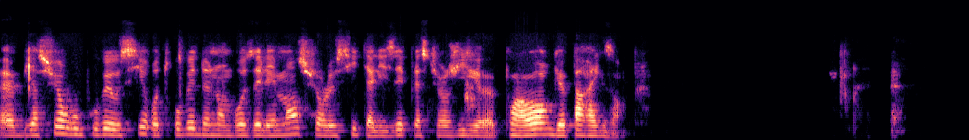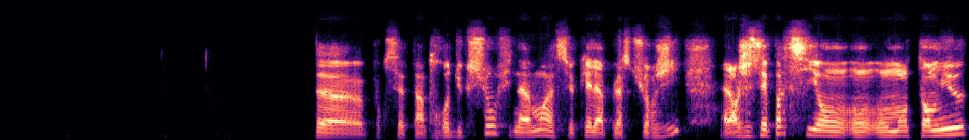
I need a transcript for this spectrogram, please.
Euh, bien sûr, vous pouvez aussi retrouver de nombreux éléments sur le site alizéplasturgie.org par exemple. Euh, pour cette introduction finalement à ce qu'est la plasturgie. Alors je ne sais pas si on, m'entend mieux,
